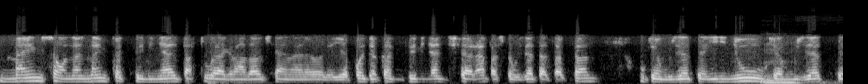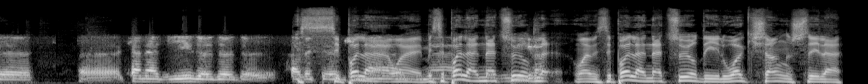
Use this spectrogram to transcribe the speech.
même si on a le même code criminel partout à la grandeur du Canada. Il n'y a pas de code criminel différent parce que vous êtes autochtone ou que vous êtes Inou ou que hmm. vous êtes euh, euh, canadien de, de, de avec euh, c'est pas la ouais mais c'est pas la nature de la, ouais mais c'est pas la nature des lois qui change c'est la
